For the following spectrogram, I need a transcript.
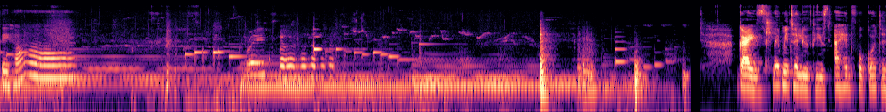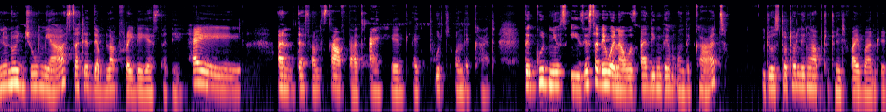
Say hi. Breakfast. Guys, let me tell you this. I had forgotten. You know, Jumia started their Black Friday yesterday. Hey, and there's some stuff that I had like put on the cart. The good news is yesterday when I was adding them on the cart, it was totaling up to 2500.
